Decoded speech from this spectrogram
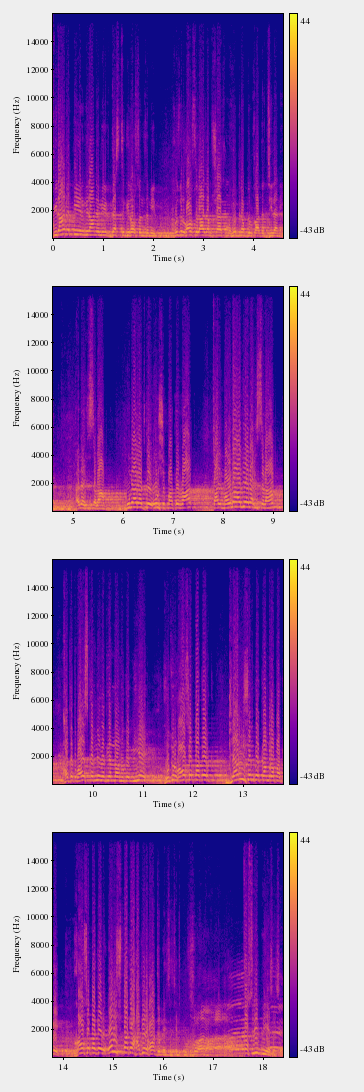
পিরানে পীর মিরানে মীর দস্তগি রোশন জমির হুজুর গৌসুল আজম শেখ মুহিউদ্দিন আব্দুল কাদের জিলানি আলাইহিস সালাম উনার আজকে উর্স পাকের রাত। তাই মৌলা আলী আলাইহিস সালাম হযরত ওয়াইস করনি রাদিয়াল্লাহু আনহুকে নিয়ে হুজুর গৌসে পাকের গ্যারি শরীফের কামরা পাকে গৌসে পাকের উর্স পাকে হাজির হওয়ার জন্য এসেছেন। তশরিফ নিয়ে এসেছেন।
